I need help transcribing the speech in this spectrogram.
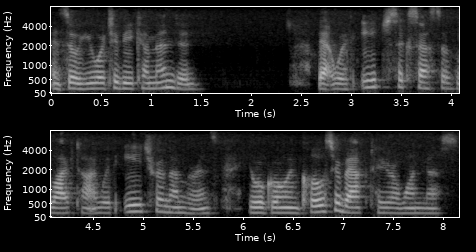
And so you are to be commended that with each successive lifetime, with each remembrance, you are growing closer back to your oneness,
